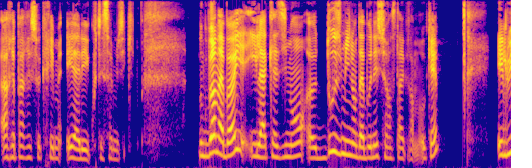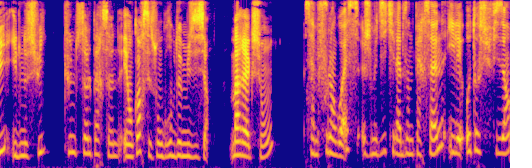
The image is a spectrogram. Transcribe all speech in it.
à réparer ce crime et à aller écouter sa musique. Donc Burna Boy, il a quasiment 12 millions d'abonnés sur Instagram, ok? Et lui, il ne suit qu'une seule personne. Et encore, c'est son groupe de musiciens. Ma réaction? Ça me fout l'angoisse. Je me dis qu'il a besoin de personne, il est autosuffisant.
